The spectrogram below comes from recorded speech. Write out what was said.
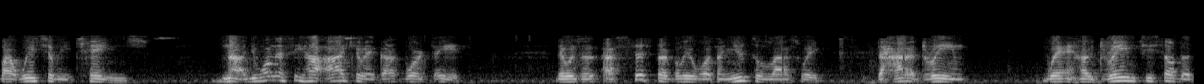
but we shall be changed. Now, you want to see how accurate God's word is. There was a, a sister, I believe it was on YouTube last week, that had a dream where in her dream she saw the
